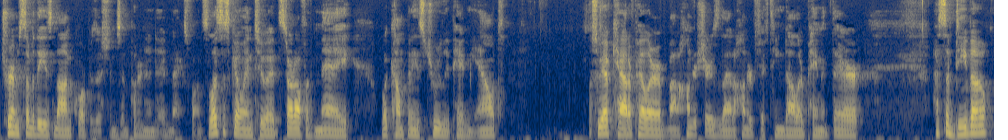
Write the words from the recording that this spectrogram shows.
trim some of these non-core positions and put it into index funds. So let's just go into it. Start off with May. What companies truly paid me out? So we have Caterpillar, about 100 shares of that, $115 payment there. Have some DIVO,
